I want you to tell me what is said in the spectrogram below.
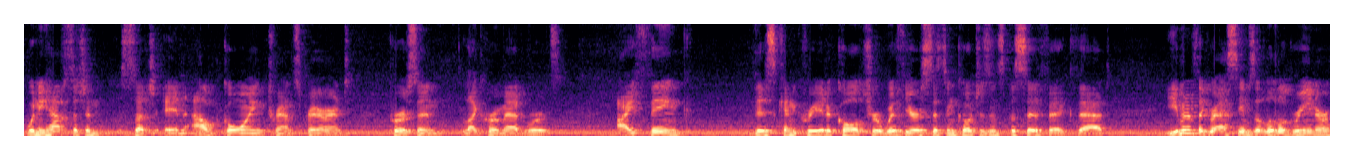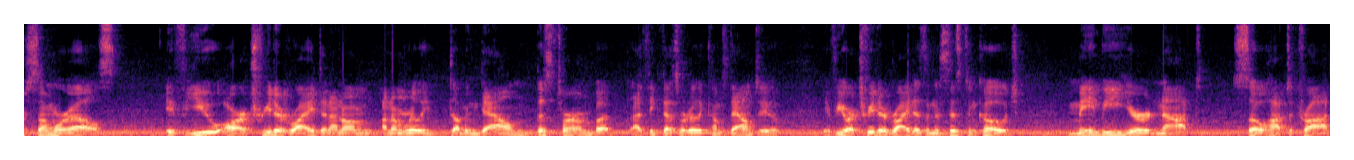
when you have such an such an outgoing, transparent person like Herm Edwards, I think this can create a culture with your assistant coaches in specific that even if the grass seems a little greener somewhere else, if you are treated right, and I know I'm, I know I'm really dumbing down this term, but I think that's what it really comes down to. If you are treated right as an assistant coach, maybe you're not so hot to trot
